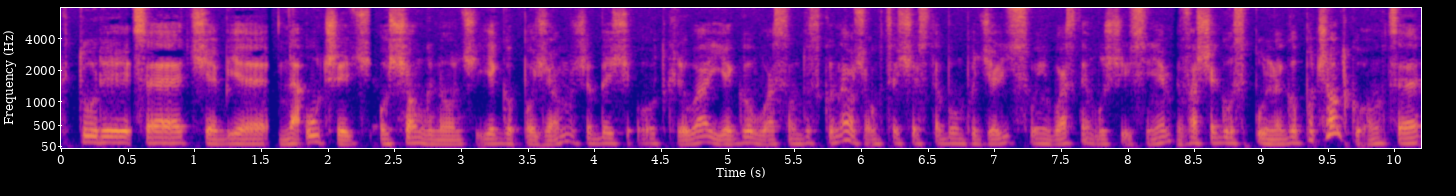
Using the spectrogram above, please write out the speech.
który chce Ciebie nauczyć, osiągnąć Jego poziom, żebyś odkryła Jego własną doskonałość. On chce się z Tobą podzielić swoim własnym uczciwstwem Waszego wspólnego początku. On chce,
